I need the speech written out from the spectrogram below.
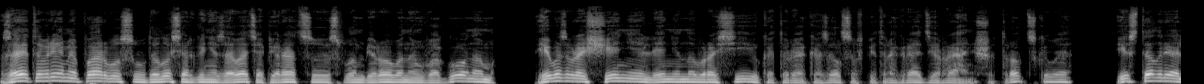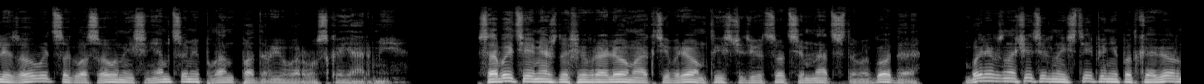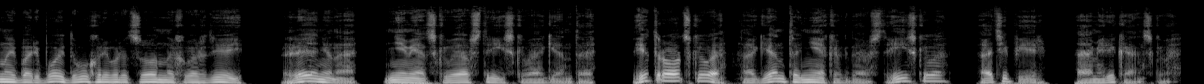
За это время Парвусу удалось организовать операцию с пломбированным вагоном и возвращение Ленина в Россию, который оказался в Петрограде раньше Троцкого и стал реализовывать согласованный с немцами план подрыва русской армии. События между февралем и октябрем 1917 года были в значительной степени подковерной борьбой двух революционных вождей — Ленина, немецкого и австрийского агента, и Троцкого, агента некогда австрийского, а теперь американского.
